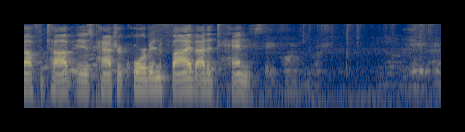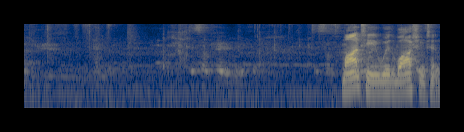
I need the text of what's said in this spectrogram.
Off the top is Patrick Corbin, 5 out of 10. State Farm commercial. Anything. It's okay to be a fan. It's sometimes Monty with Washington.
